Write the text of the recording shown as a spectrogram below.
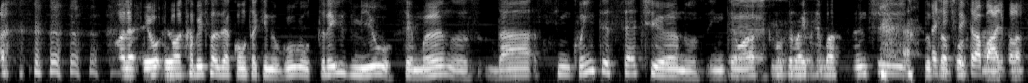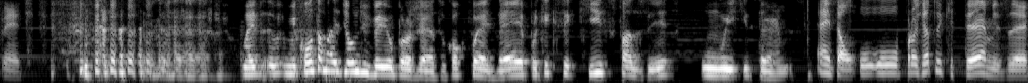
Olha, eu, eu acabei de fazer a conta aqui no Google, 3 mil semanas dá 57 anos. Então é. eu acho que você vai ter bastante. a gente tem trabalho pela frente. Mas me conta mais de onde veio o projeto, qual foi a ideia, por que, que você quis fazer um Wikiterms? É, então, o, o projeto Wikiterms é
